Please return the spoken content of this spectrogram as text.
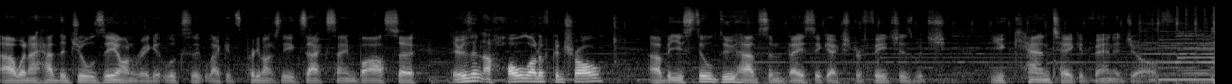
uh, when I had the dual Xeon rig. It looks like it's pretty much the exact same BIOS. So there isn't a whole lot of control, uh, but you still do have some basic extra features which you can take advantage of.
